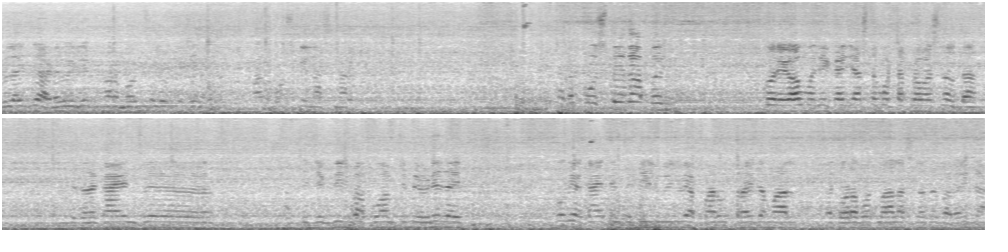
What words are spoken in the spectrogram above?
फुलाची झाडं वगैरे फार्म हाऊसचं लोकेशन फार्म हाऊस केलं असणार आता पोचतोय आता आपण कोरेगावमध्ये काही जास्त मोठा प्रवास नव्हता. त्याचा काय आमचे जगदीश बापू आमचे मेवणेच आहेत बघूया काय त्यांचं डील होईल व्यापार उतरायचा माल थोडा बहुत माल असला तर भरायचा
